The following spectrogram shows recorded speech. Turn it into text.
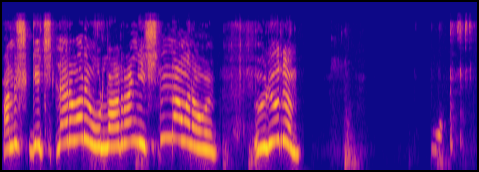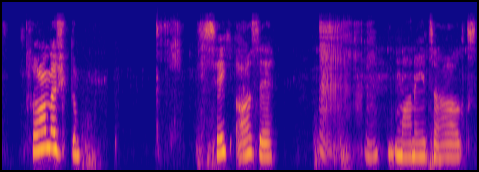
Hani şu geçitler var ya oralardan geçtim de aman aman. Ölüyordum. Son anda çıktım. Sek ase. Money talks.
